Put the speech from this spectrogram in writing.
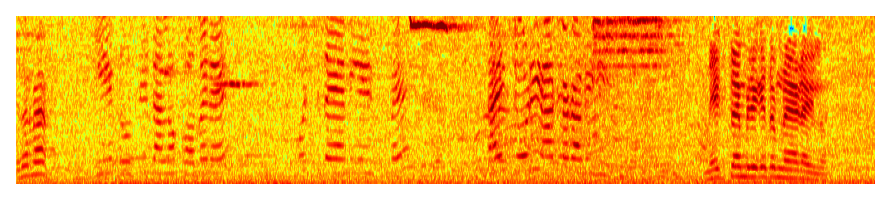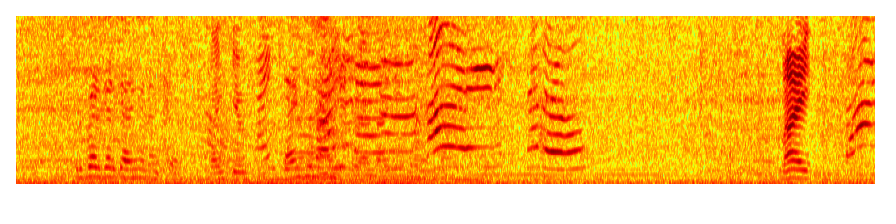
इधर मैम। ये दो तीन डायलॉग कॉमन है। कुछ नया नहीं है इसमें। नाइस जोड़ी आग लगा देगी। नेक्स्ट टाइम मिलेगा तब नया डायलॉग प्रिपेयर करके आएँगे next time thank you thank you Thank you, ma'am. Hi hello bye bye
